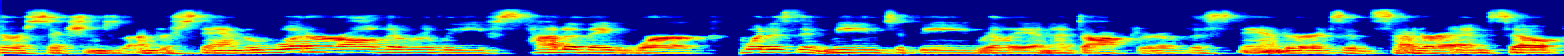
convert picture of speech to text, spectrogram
jurisdictions understand what are all the reliefs how do they work what does it mean to be really an adopter of the standards et cetera. And so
